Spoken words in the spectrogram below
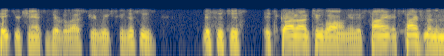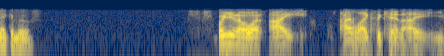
take your chances over the last three weeks because this is this is just it's gone on too long and it's time it's time for them to make a move. Well, you know what I I like the kid. I he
